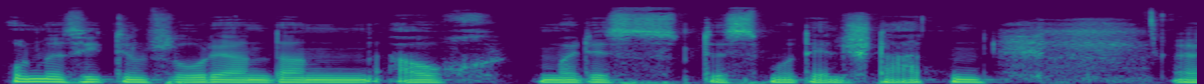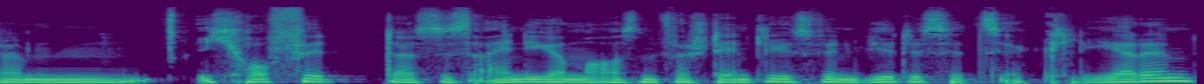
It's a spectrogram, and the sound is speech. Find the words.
und man sieht den Florian dann auch mal das, das Modell starten. Ähm, ich hoffe, dass es einigermaßen verständlich ist, wenn wir das jetzt erklären.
